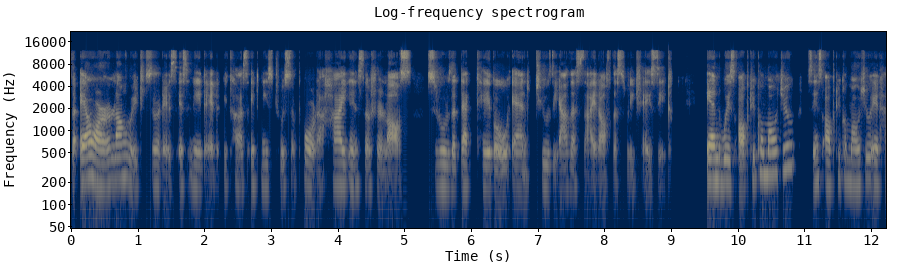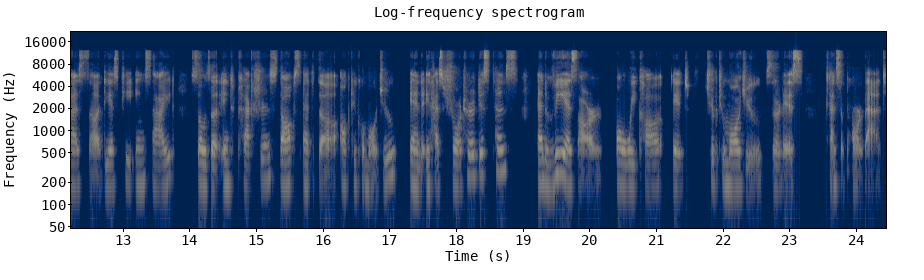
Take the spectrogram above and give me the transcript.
the LR long reach SerDes is needed because it needs to support a high insertion loss through the DAC cable and to the other side of the switch ASIC. And with optical module, since optical module, it has a DSP inside, so the interconnection stops at the optical module and it has shorter distance. And VSR, or we call it chip to module SerDes, can support that.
